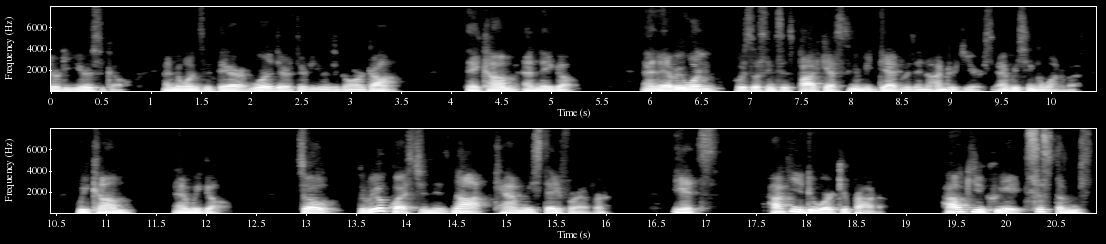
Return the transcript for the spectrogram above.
30 years ago. And the ones that there were there 30 years ago are gone. They come and they go. And everyone who's listening to this podcast is going to be dead within 100 years, every single one of us. We come and we go. So the real question is not can we stay forever? It's how can you do work you're proud of? How can you create systems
